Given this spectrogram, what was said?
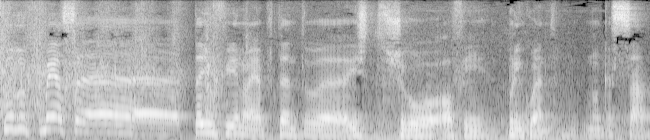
tudo o que começa uh, tem um fim, não é? Portanto, uh, isto chegou ao fim, por enquanto. Nunca se sabe.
